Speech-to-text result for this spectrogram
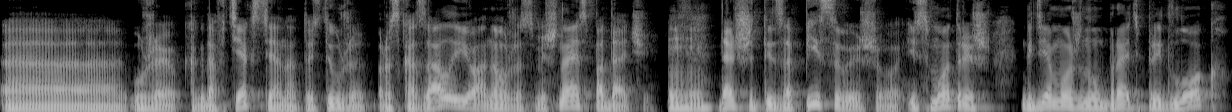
э, уже, когда в тексте она, то есть ты уже рассказал ее, она уже смешная с подачей. Мгм. Дальше ты записываешь его и смотришь, где можно убрать предлог,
